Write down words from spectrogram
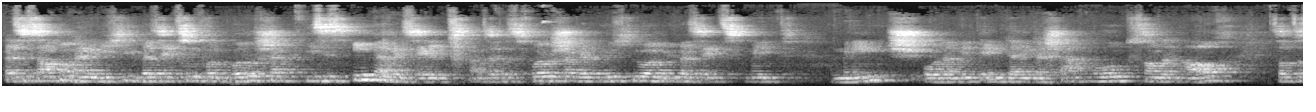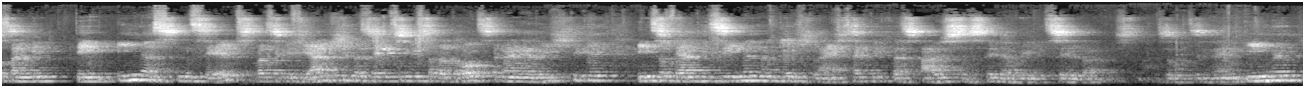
das ist auch noch eine wichtige Übersetzung von Purusha, dieses innere Selbst. Also das Purusha wird nicht nur übersetzt mit Mensch oder mit dem, der in der Stadt wohnt, sondern auch sozusagen mit dem innersten Selbst, was eine gefährliche Übersetzung ist, aber trotzdem eine richtige, insofern die Seele natürlich gleichzeitig das Äußerste der Welt selber ist sozusagen innen,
